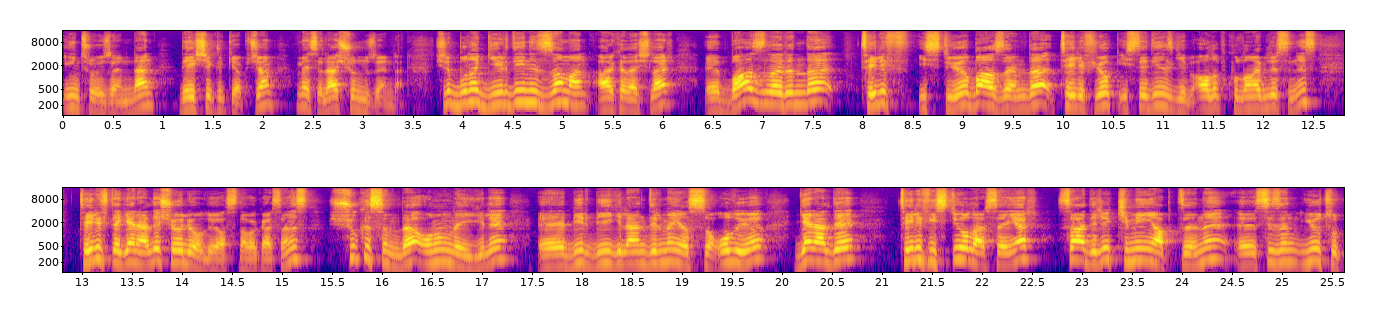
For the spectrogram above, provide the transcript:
intro üzerinden değişiklik yapacağım. Mesela şunun üzerinden. Şimdi buna girdiğiniz zaman arkadaşlar e, bazılarında telif istiyor bazılarında telif yok. İstediğiniz gibi alıp kullanabilirsiniz. Telif de genelde şöyle oluyor aslına bakarsanız. Şu kısımda onunla ilgili e, bir bilgilendirme yazısı oluyor. Genelde telif istiyorlarsa eğer sadece kimin yaptığını e, sizin YouTube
